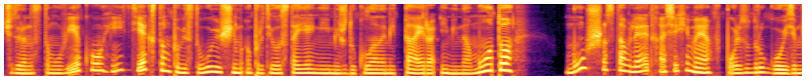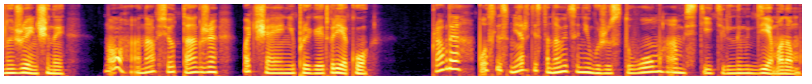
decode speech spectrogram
XIV веку и текстом, повествующим о противостоянии между кланами Тайра и Минамото, муж оставляет Хасихиме в пользу другой земной женщины, но она все так же в отчаянии прыгает в реку. Правда, после смерти становится не божеством, а мстительным демоном.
